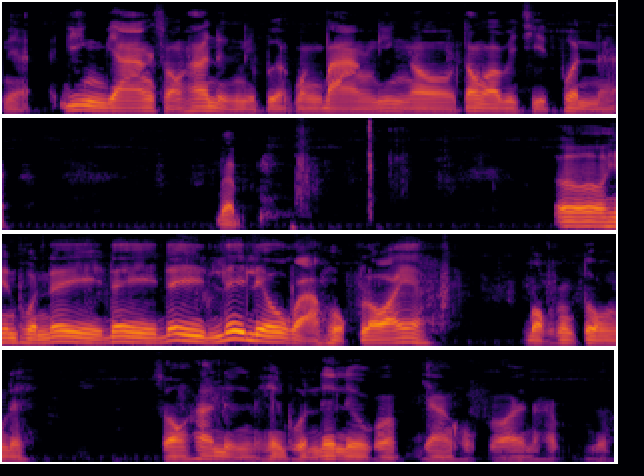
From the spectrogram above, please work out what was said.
เนี่ย ยิ่งยางสองห้าหนึ่งเนี่ยเปลือกบางๆ ยิ่งเอาต้องเอาไปฉีดพ่นนะฮะ แบบ เออเห็นผลได้ได้ได้ได้เร็วกว่าหกร้อยอะ บอกตรงๆเลย สองห้าหนึ่งเห็นผลได้เร็วกว่ายางหกร้อยนะครับเดี๋ยว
